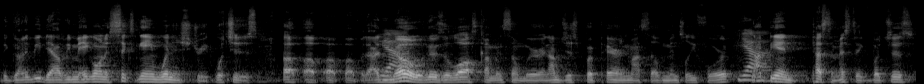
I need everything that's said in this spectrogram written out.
They're gonna be down. We may go on a six game winning streak, which is up, up, up, up. But I Yeah. know there's a loss coming somewhere, and I'm just preparing myself mentally for it. Yeah. Not being pessimistic, but just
